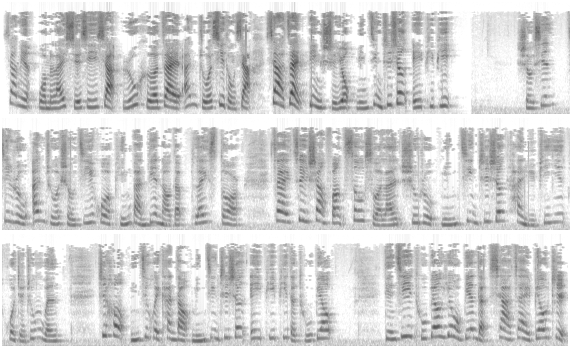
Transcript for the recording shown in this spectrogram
下面我们来学习一下如何在安卓系统下下载并使用明镜之声 APP。首先。进入安卓手机或平板电脑的 Play Store，在最上方搜索栏输入“明镜之声”汉语拼音或者中文，之后您就会看到明镜之声 APP 的图标。点击图标右边的下载标志，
